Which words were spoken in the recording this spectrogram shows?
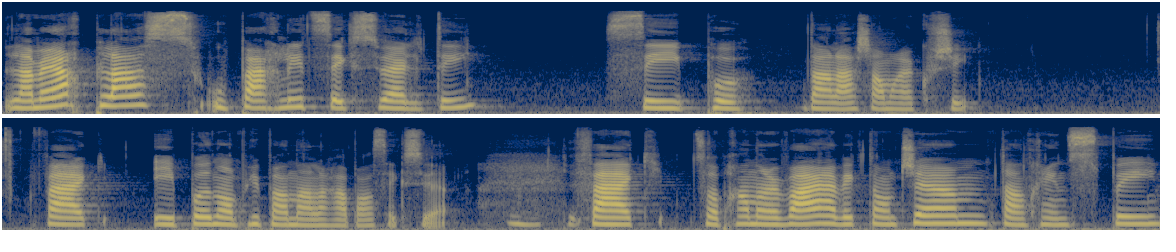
la meilleure place où parler de sexualité, c'est pas dans la chambre à coucher. Fait que- et pas non plus pendant le rapport sexuel. Ok. Fait que tu vas prendre un verre avec ton chum, t'es en train de souper.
